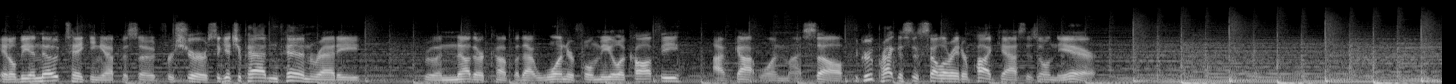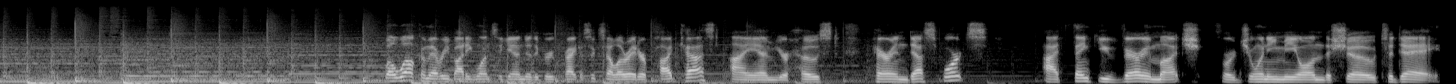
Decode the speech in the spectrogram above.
It'll be a note taking episode for sure. So get your pad and pen ready for another cup of that wonderful meal of coffee. I've got one myself. The Group Practice Accelerator podcast is on the air. Well, welcome everybody once again to the Group Practice Accelerator podcast. I am your host, Perrin Desportes. I thank you very much for joining me on the show today.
